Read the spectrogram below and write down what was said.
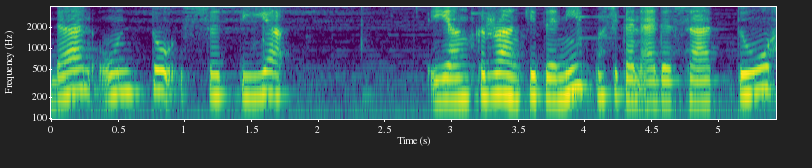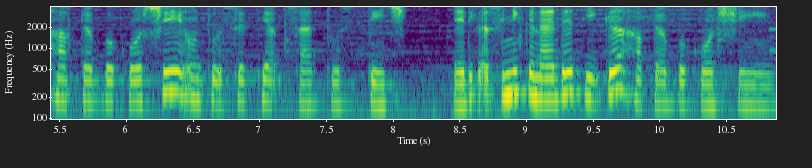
Dan untuk setiap yang kerang kita ni pastikan ada satu half double crochet untuk setiap satu stitch jadi kat sini kena ada tiga half double crochet.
